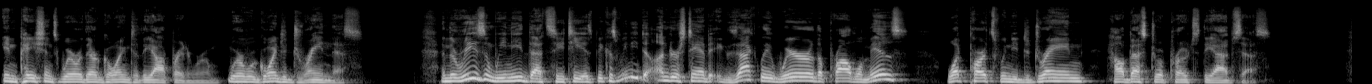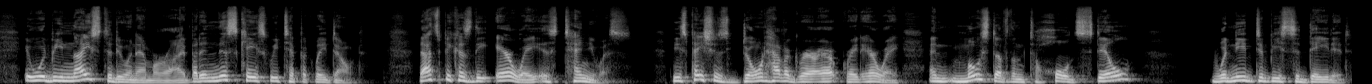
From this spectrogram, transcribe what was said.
in patients where they're going to the operating room, where we're going to drain this. And the reason we need that CT is because we need to understand exactly where the problem is what parts we need to drain, how best to approach the abscess. It would be nice to do an MRI, but in this case we typically don't. That's because the airway is tenuous. These patients don't have a great airway, and most of them to hold still would need to be sedated,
